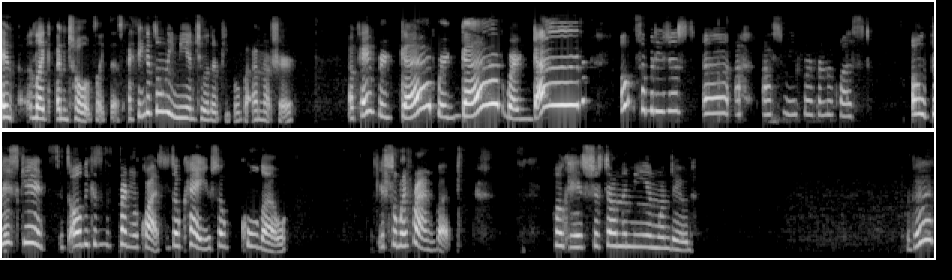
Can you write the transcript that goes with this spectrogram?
And, like, until it's like this. I think it's only me and two other people, but I'm not sure. Okay, we're good. We're good. We're good. Oh, somebody just uh, asked me for a friend request. Oh, biscuits! It's all because of the friend request. It's okay. You're so cool, though. You're still my friend, but... Okay, it's just down to me and one dude. We're good?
